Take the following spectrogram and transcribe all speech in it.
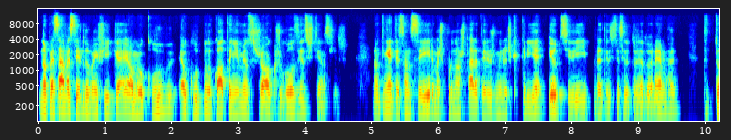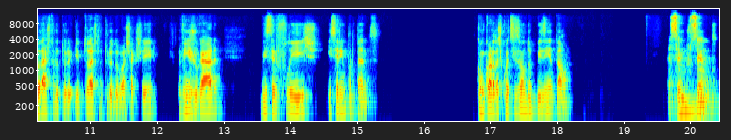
não pensava sair do Benfica, é o meu clube, é o clube pelo qual tenho imensos jogos, gols e assistências. Não tinha a intenção de sair, mas por não estar a ter os minutos que queria, eu decidi, perante a existência do treinador Emre, de toda a estrutura e de toda a estrutura do Başakşehir, vim jogar, vim ser feliz e ser importante. Concordas com a decisão do Pizzi então? A 100%.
